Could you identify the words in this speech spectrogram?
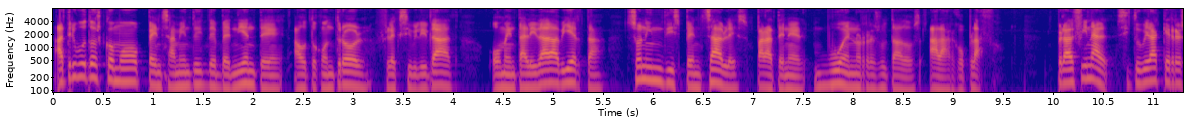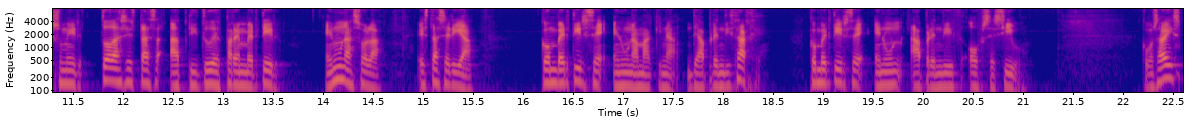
Atributos como pensamiento independiente, autocontrol, flexibilidad o mentalidad abierta son indispensables para tener buenos resultados a largo plazo. Pero al final, si tuviera que resumir todas estas aptitudes para invertir en una sola, esta sería convertirse en una máquina de aprendizaje, convertirse en un aprendiz obsesivo. Como sabéis,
